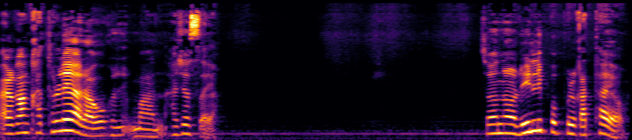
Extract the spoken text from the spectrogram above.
빨간 카톨레아라고만 하셨어요. 저는 릴리 퍼플 같아요.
